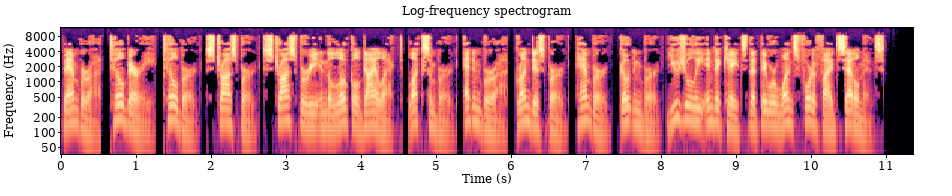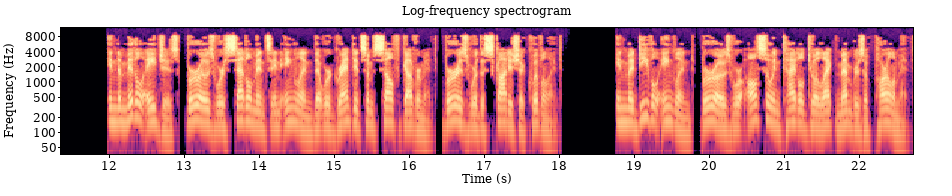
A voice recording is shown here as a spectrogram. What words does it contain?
Bamborough, Tilbury, Tilburg, Strasbourg Strasbourg in the local dialect, Luxembourg, Edinburgh, Grundisburgh, Hamburg, Gothenburg usually indicates that they were once fortified settlements. In the Middle Ages, boroughs were settlements in England that were granted some self-government, burghs were the Scottish equivalent. In medieval England, boroughs were also entitled to elect members of parliament.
